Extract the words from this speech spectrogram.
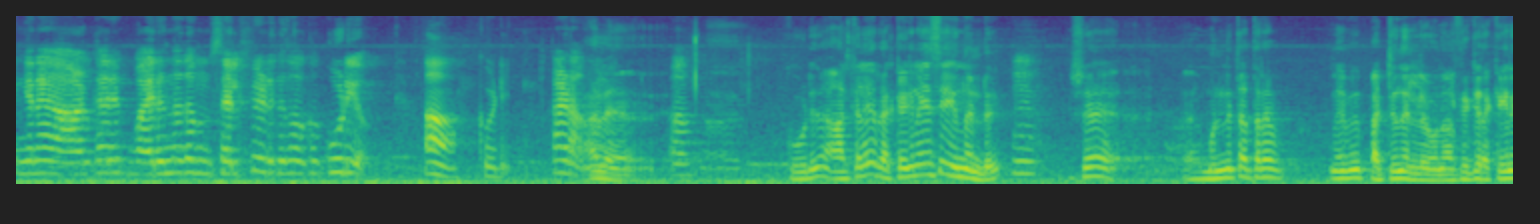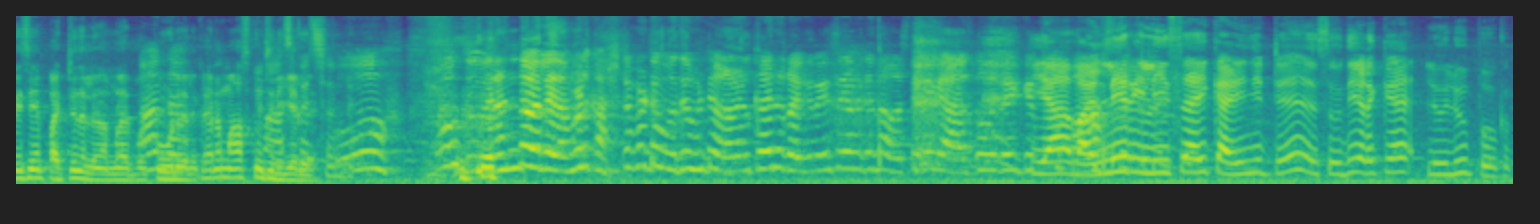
ഇങ്ങനെ ആൾക്കാർ വരുന്നതും സെൽഫി എടുക്കുന്നതും ഒക്കെ കൂടിയോ? ആ കൂടി. ആണോ? അല്ലേ? ആ. ആൾക്കാരെ റെക്കഗ്നൈസ് ചെയ്യുന്നുണ്ട്. പക്ഷെ മുന്നത്തെ അത്ര മേ ബി പറ്റുന്നില്ല തോന്നുന്നു ആൾക്കാർക്ക് റെക്കഗ്നൈസ് ചെയ്യാൻ പറ്റുന്നില്ല നമ്മളെ കൂടുതൽ. കാരണം മാസ്ക് വെച്ചിരിക്കല്ലേ വള്ളി റിലീസായി കഴിഞ്ഞിട്ട് സുതി ഇടയ്ക്ക് ലുലു പോകും.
